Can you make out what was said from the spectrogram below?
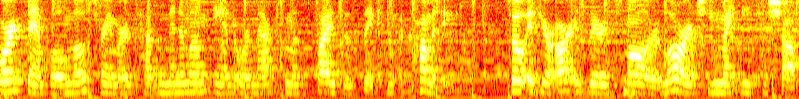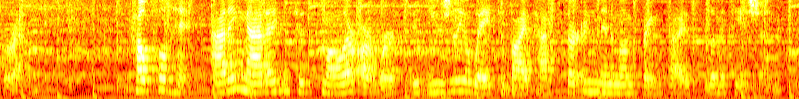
For example, most framers have minimum and or maximum sizes they can accommodate. So if your art is very small or large, you might need to shop around. Helpful hint, adding matting to smaller artworks is usually a way to bypass certain minimum frame size limitations.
